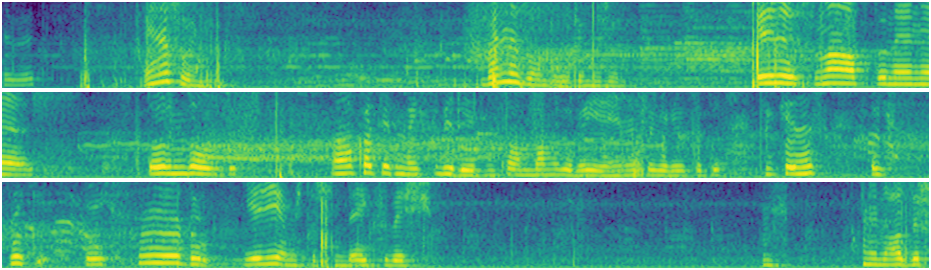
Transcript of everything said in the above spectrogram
Evet. Enes oynuyor. Ben ne zaman olacağım acaba? Enes ne yaptın Enes? Dördüncü olduk. Ben kaç yedim? Eksi bir yedim. Tamam bana göre iyi. Enes'e göre kötü. Çünkü Enes eksi, eksi dur. Yedi yemiştir şimdi. Eksi beş. Hadi hazır.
